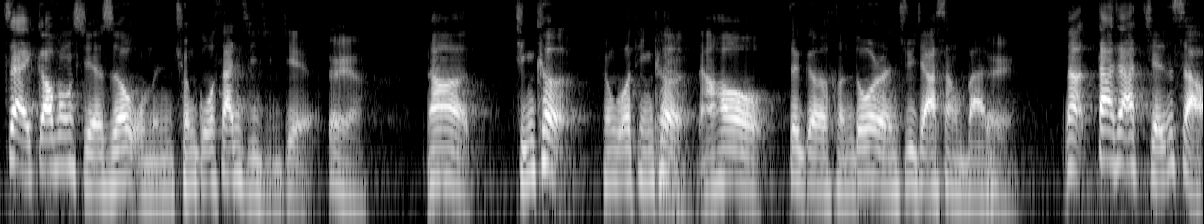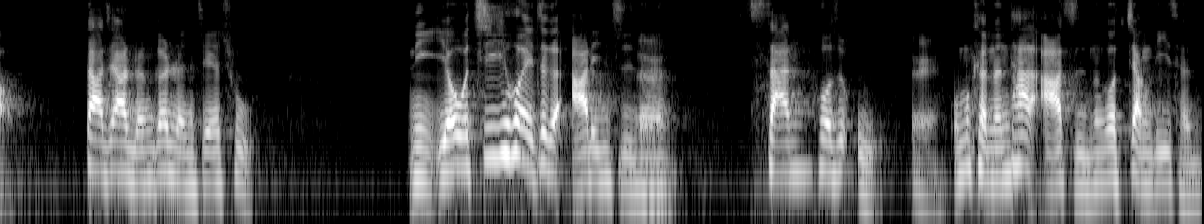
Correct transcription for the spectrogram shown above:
在高峰期的时候，我们全国三级警戒了，对啊，然后停课，全国停课，然后这个很多人居家上班，对，那大家减少大家人跟人接触，你有机会这个 R 零值呢？三或是五，对，我们可能它的 R 值能够降低成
